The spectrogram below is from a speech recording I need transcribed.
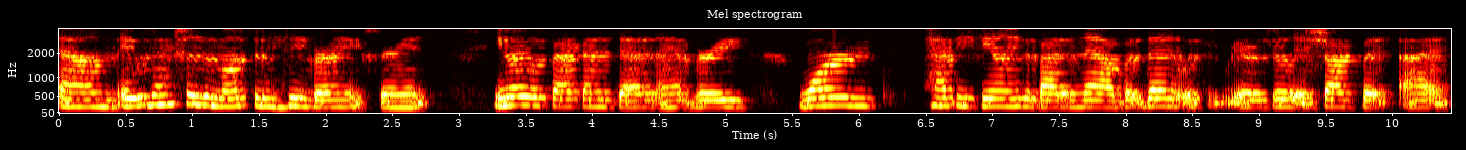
um, it was actually the most amazing growing experience. You know, I look back on his dad and I have very warm, happy feelings about him now. But then it was it was really a shock. But uh,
